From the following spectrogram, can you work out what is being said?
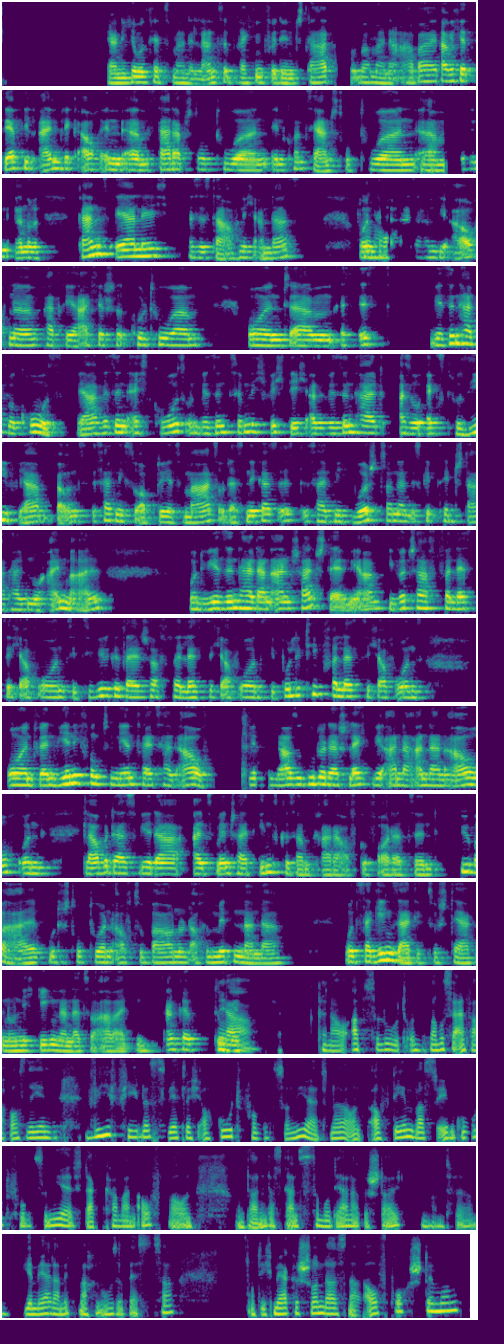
Ja, und ich muss jetzt mal eine Lanze brechen für den Staat über meine Arbeit. Habe ich jetzt sehr viel Einblick auch in ähm, Startup-Strukturen, in Konzernstrukturen ähm, und in andere. Ganz ehrlich, es ist da auch nicht anders. Und genau. teilweise haben die auch eine patriarchische Kultur. Und ähm, es ist, wir sind halt nur groß, ja, wir sind echt groß und wir sind ziemlich wichtig. Also wir sind halt, also exklusiv, ja. Bei uns ist halt nicht so, ob du jetzt Mars oder Snickers isst, ist halt nicht wurscht, sondern es gibt den Staat halt nur einmal. Und wir sind halt an allen Schaltstellen, ja. Die Wirtschaft verlässt sich auf uns, die Zivilgesellschaft verlässt sich auf uns, die Politik verlässt sich auf uns. Und wenn wir nicht funktionieren, fällt es halt auf. Wir sind genauso gut oder schlecht wie alle anderen auch. Und ich glaube, dass wir da als Menschheit insgesamt gerade aufgefordert sind, überall gute Strukturen aufzubauen und auch im Miteinander uns da gegenseitig zu stärken und nicht gegeneinander zu arbeiten. Danke. Du ja. Genau, absolut. Und man muss ja einfach auch sehen, wie vieles wirklich auch gut funktioniert. Ne? Und auf dem, was eben gut funktioniert, da kann man aufbauen und dann das Ganze moderner gestalten. Und äh, je mehr da mitmachen, umso besser. Und ich merke schon, da ist eine Aufbruchsstimmung.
